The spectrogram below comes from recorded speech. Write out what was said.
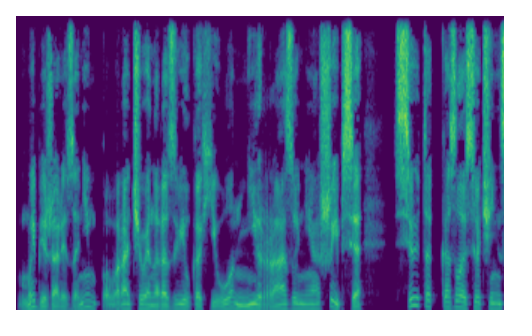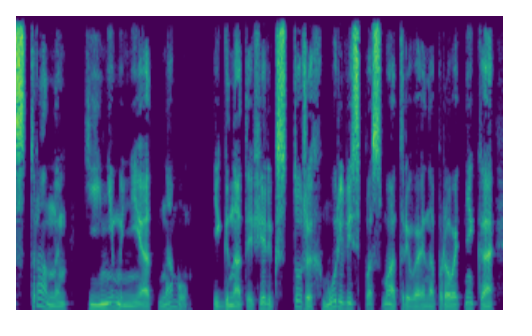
Мы бежали за ним, поворачивая на развилках, и он ни разу не ошибся. Все это казалось очень странным, и не мне одному. Игнат и Феликс тоже хмурились, посматривая на проводника –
